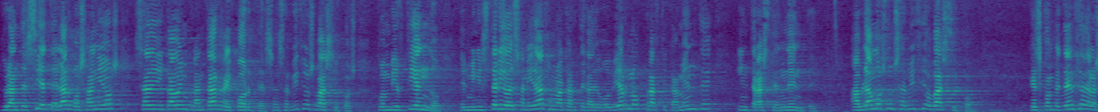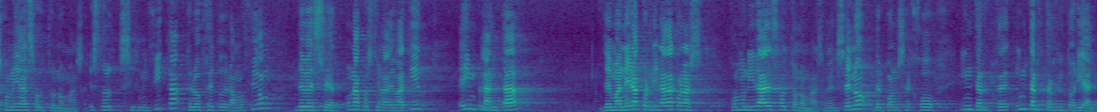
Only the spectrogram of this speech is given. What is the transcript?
Durante siete largos años se ha dedicado a implantar recortes en servicios básicos, convirtiendo el Ministerio de Sanidad en una cartera de gobierno prácticamente intrascendente. Hablamos de un servicio básico, que es competencia de las comunidades autónomas. Esto significa que el objeto de la moción debe ser una cuestión a debatir e implantar de manera coordinada con las comunidades autónomas en el seno del Consejo Interterritorial.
